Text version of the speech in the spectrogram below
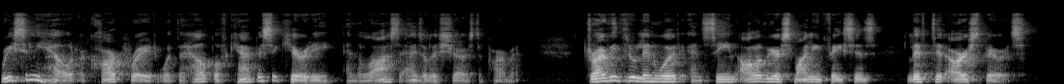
recently held a car parade with the help of campus security and the Los Angeles Sheriff's Department. Driving through Lynwood and seeing all of your smiling faces lifted our spirits.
